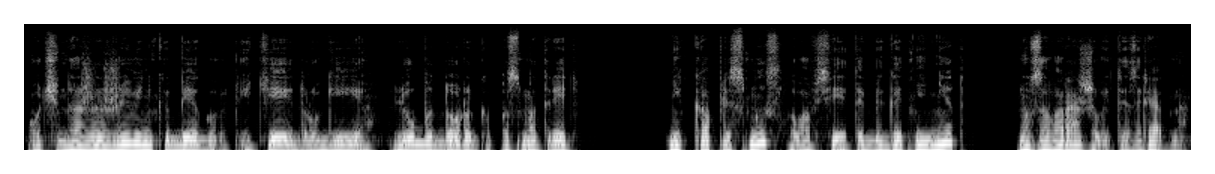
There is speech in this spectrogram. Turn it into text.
Очень даже живенько бегают и те, и другие. Любо-дорого посмотреть. Ни капли смысла во всей этой беготне нет, но завораживает изрядно.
